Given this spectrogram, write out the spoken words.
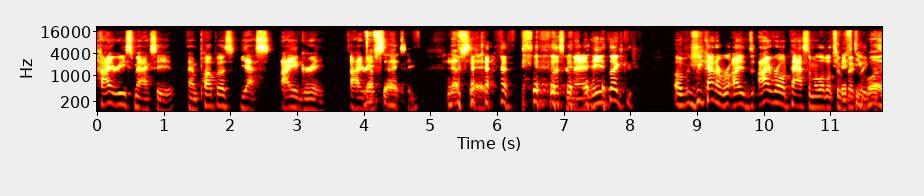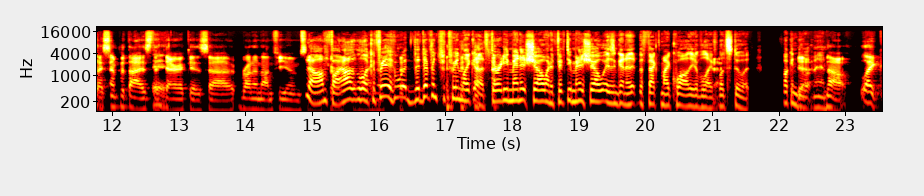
Tyrese Maxey. And Papas, yes, I agree. Tyrese Maxey. Enough said. Listen, man, he's like, oh, we kind of, I, I rolled past him a little too 51. quickly because I sympathize that yeah. Derek is uh, running on fumes. No, I'm, I'm sure fine. I'll, look, if it, the difference between like a 30 minute show and a 50 minute show isn't going to affect my quality of life. Yeah. Let's do it. Fucking do yeah. it, man. No, like,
